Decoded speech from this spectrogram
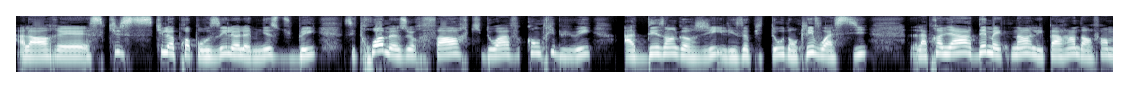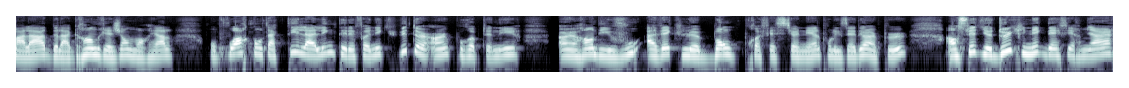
Alors, euh, ce qu'il a proposé, le ministre Dubé, c'est trois mesures phares qui doivent contribuer à désengorger les hôpitaux. Donc, les voici. La première, dès maintenant, les parents d'enfants malades de la grande région de Montréal vont pouvoir contacter la ligne téléphonique 811 pour obtenir un rendez-vous avec le bon professionnel pour les aider un peu. Ensuite, il y a deux cliniques d'infirmières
